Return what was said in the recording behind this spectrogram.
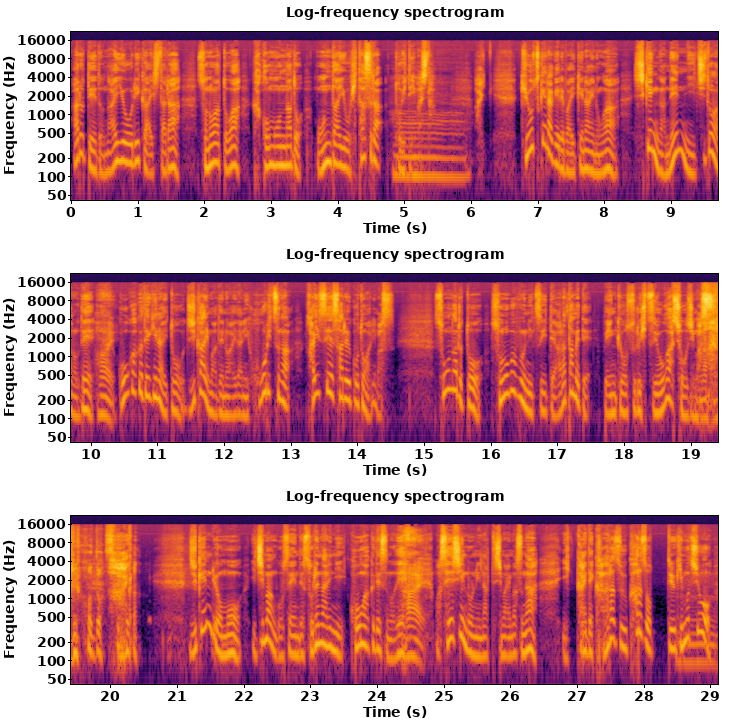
ある程度内容を理解したらその後は過去問など問題をひたすら解いていました。あ、はい、気をつけなければいけないのが試験が年に一度なので。合格できないと次回までの間に法律が改正されることがありますそうなるとその部分について改めて勉強する必要が生じますなるほど。はい受験料も1万5000円でそれなりに高額ですので、はい。まあ、精神論になってしまいますが1回で必ず受かるぞっていう気持ちをうん。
